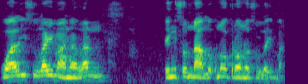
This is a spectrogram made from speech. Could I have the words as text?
Wali Sulaiman lan ingsun naklukno krana Sulaiman.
